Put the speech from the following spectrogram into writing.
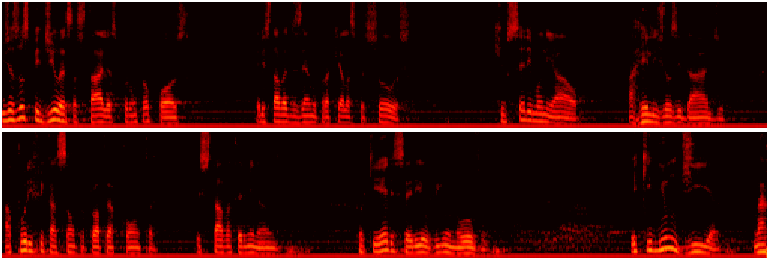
E Jesus pediu essas talhas por um propósito. Ele estava dizendo para aquelas pessoas que o cerimonial, a religiosidade, a purificação por própria conta estava terminando, porque ele seria o vinho novo, e que em um dia, na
